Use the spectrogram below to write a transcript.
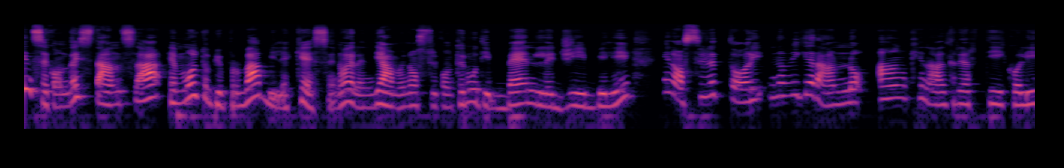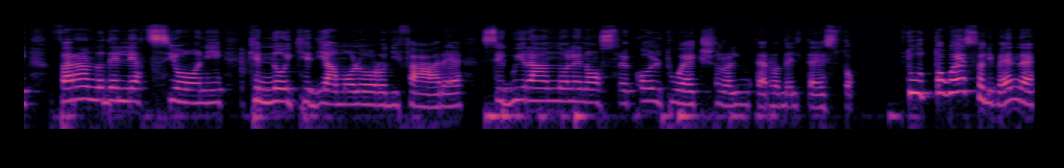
In seconda istanza è molto più probabile che se noi rendiamo i nostri contenuti ben leggibili, i nostri lettori navigheranno anche in altri articoli, faranno delle azioni che noi chiediamo loro di fare, seguiranno le nostre call to action all'interno del testo, tutto questo dipende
